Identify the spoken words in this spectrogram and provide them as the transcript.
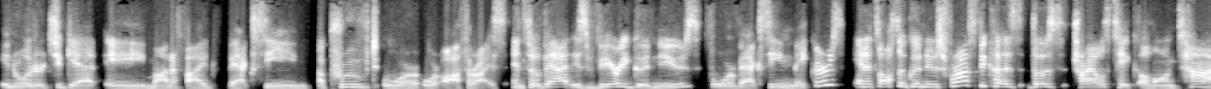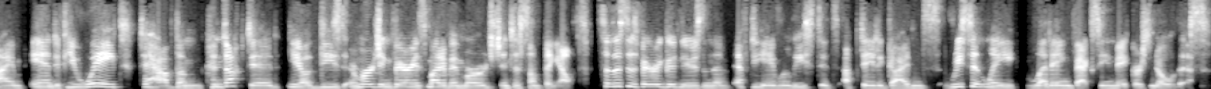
in order to get a modified vaccine approved or, or authorized. And so that is very good news for vaccine makers. And it's also good news for us because those trials take a long time. And if you wait to have them conducted, you know, these emerging variants might have emerged into something else. So this is very good news. And the FDA released its updated guidance recently letting vaccine makers know this.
